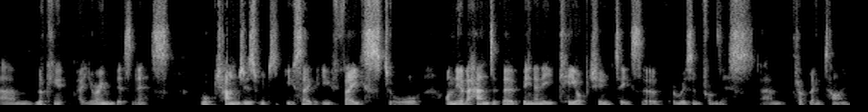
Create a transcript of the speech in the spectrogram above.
um, looking at, at your own business, what challenges would you say that you faced, or on the other hand, have there been any key opportunities that have arisen from this um, troubling time?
